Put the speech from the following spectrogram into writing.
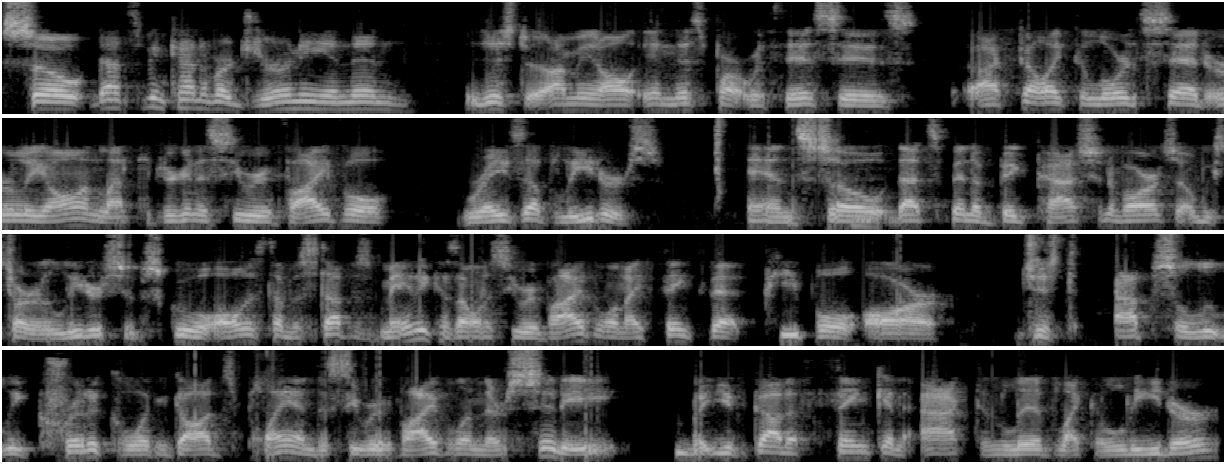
So that's been kind of our journey. And then just I mean, all in this part with this is I felt like the Lord said early on, like if you're going to see revival, raise up leaders. And so hmm. that's been a big passion of ours. And we started a leadership school. All this type of stuff is mainly because I want to see revival, and I think that people are just absolutely critical in God's plan to see revival in their city. But you've got to think and act and live like a leader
